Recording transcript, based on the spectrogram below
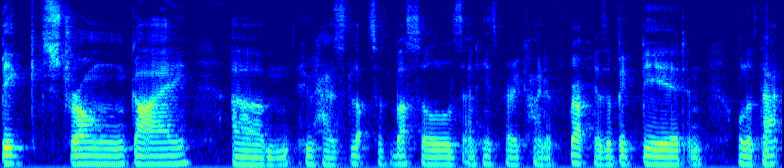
big, strong guy um, who has lots of muscles and he's very kind of rough. He has a big beard and all of that.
